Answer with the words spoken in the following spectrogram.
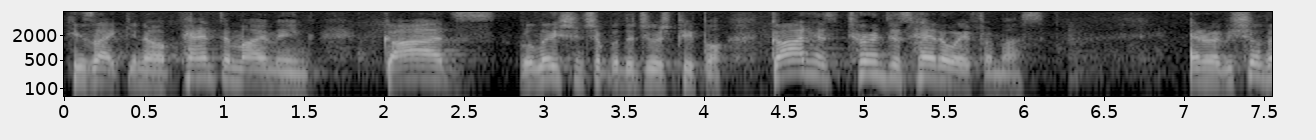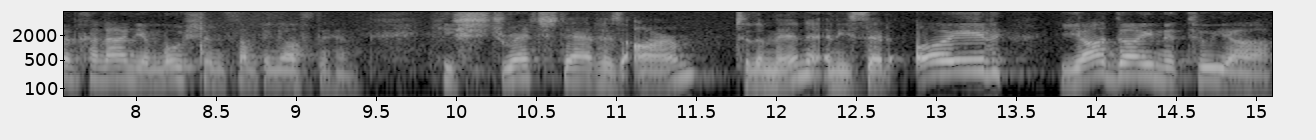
He's like, you know, pantomiming God's relationship with the Jewish people. God has turned His head away from us. And Rabbi Shua ben Chananya motioned something else to him. He stretched out his arm to the men, and he said, "Oid yadai netuya."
